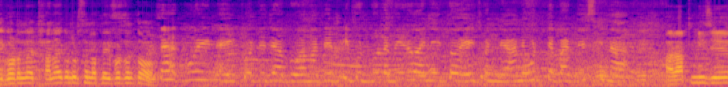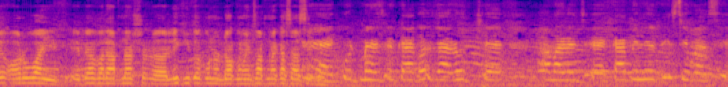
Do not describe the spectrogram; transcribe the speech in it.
এই ঘটনায় থানায় করছেন আপনি এই পর্যন্ত? তা করি নাই করতে যাব। আমাদের রিপোর্টগুলো বের হয়নি তো এই জন্য আমি উঠতে পারতেছি না। আর আপনি যে অর ওয়াইফ এ ব্যাপারে আপনার লিখিত কোনো ডকুমেন্টস আপনার কাছে আছে? হ্যাঁ ম্যারেজের কাগজ আর হচ্ছে আমার রিসিভ আছে।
